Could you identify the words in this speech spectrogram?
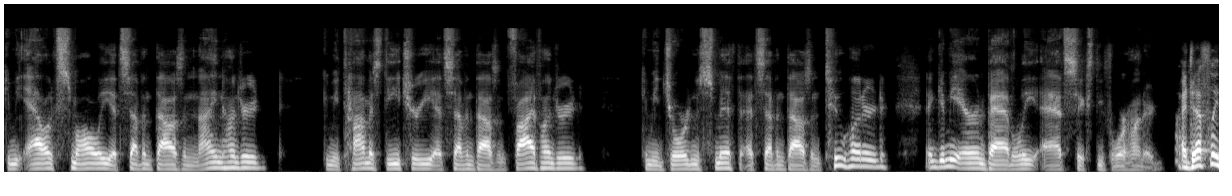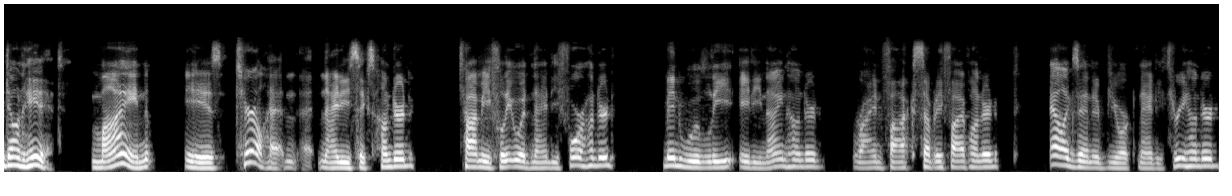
Give me Alex Smalley at 7,900. Give me Thomas Detry at 7,500. Give me Jordan Smith at 7,200. And give me Aaron Baddeley at 6,400. I definitely don't hate it. Mine is Tyrrell Hatton at 9,600. Tommy Fleetwood 9,400. Min Woo Lee 8,900. Ryan Fox 7,500. Alexander Bjork 9,300.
